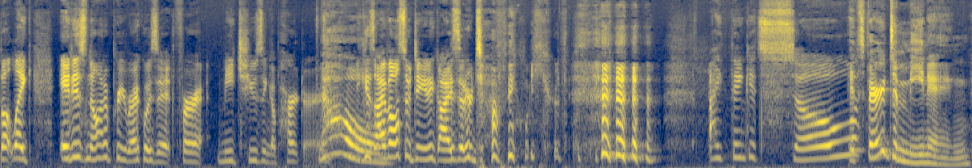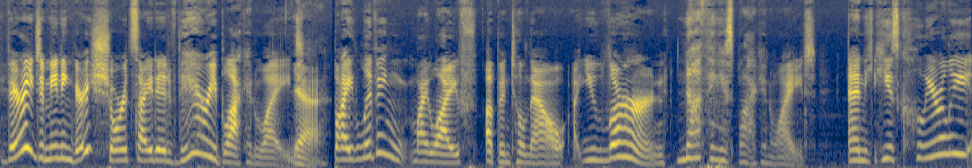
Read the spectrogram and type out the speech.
But like it is not a prerequisite for me choosing a partner. No. Because I've also dated guys that are definitely weaker than me. I think it's so it's very demeaning. very demeaning, very short-sighted, very black and white. Yeah. By living my life up until now, you learn nothing is black and white. And he's clearly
